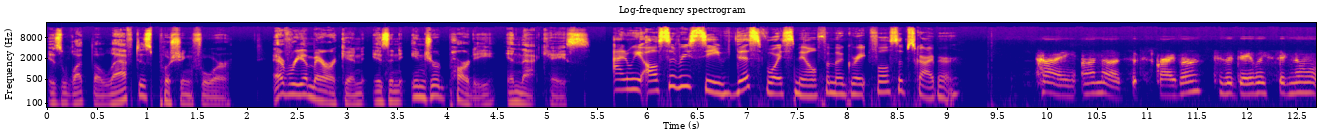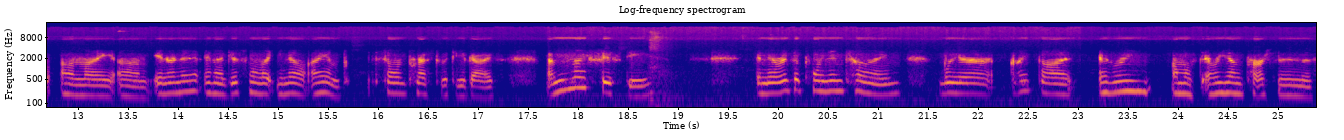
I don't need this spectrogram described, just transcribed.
is what the left is pushing for. Every American is an injured party in that case. And we also received this voicemail from a grateful subscriber. Hi, I'm a subscriber to the Daily Signal on my um, internet, and I just want to let you know I am so impressed with you guys. I'm in my 50s, and there was a point in time where I thought every, almost every young person in this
